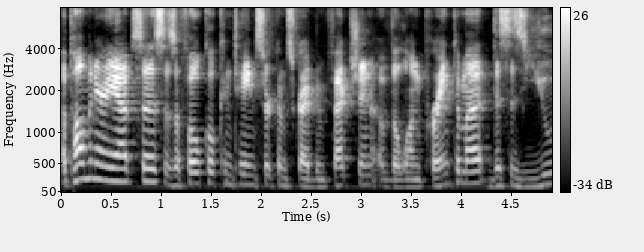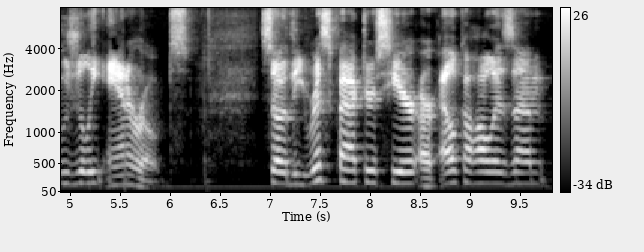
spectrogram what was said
A pulmonary abscess is a focal contained circumscribed infection of the lung parenchyma. This is usually anaerobes. So the risk factors here are alcoholism,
